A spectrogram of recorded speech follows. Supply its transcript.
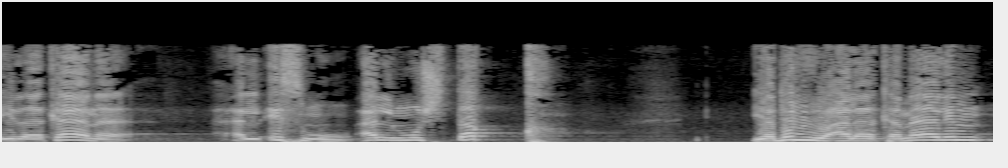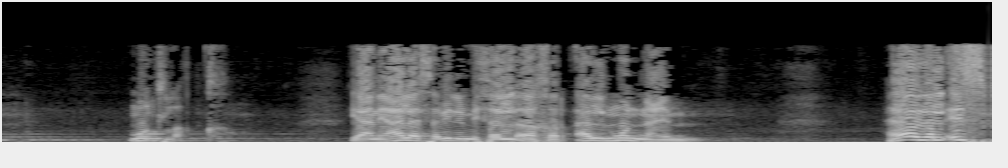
إذا كان الاسم المشتق يدل على كمال مطلق. يعني على سبيل المثال الآخر المنعم. هذا الاسم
